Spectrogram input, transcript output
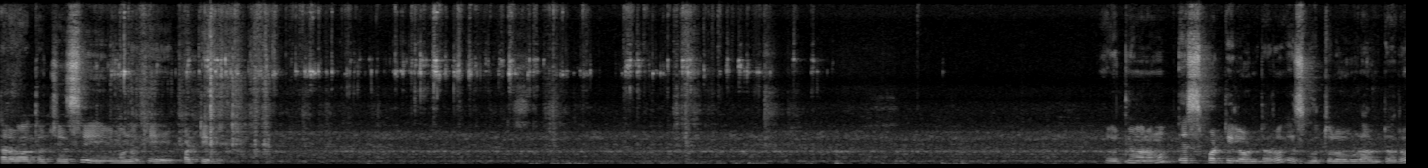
తర్వాత వచ్చేసి మనకి పట్టీలు వీటిని మనము ఎస్ పట్టీలో అంటారు ఎస్ గుత్తులో కూడా అంటారు.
